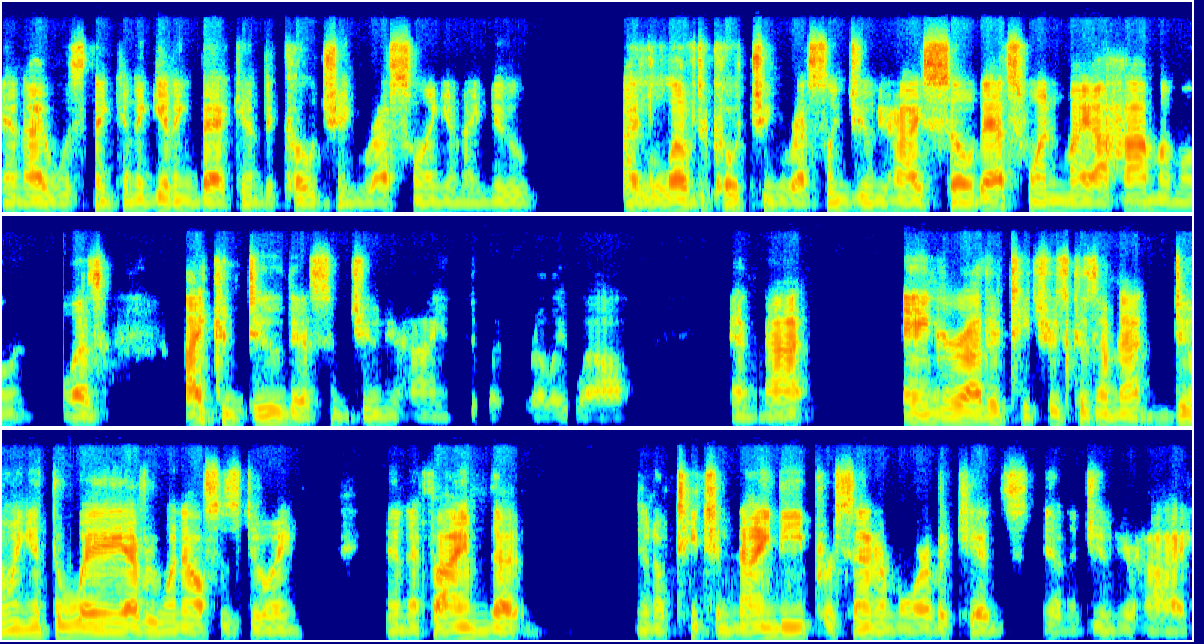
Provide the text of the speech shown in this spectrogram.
and I was thinking of getting back into coaching wrestling, and I knew I loved coaching wrestling junior high. So that's when my aha moment was I can do this in junior high and do it really well and not anger other teachers because I'm not doing it the way everyone else is doing. And if I'm the, you know, teaching 90% or more of the kids in a junior high,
